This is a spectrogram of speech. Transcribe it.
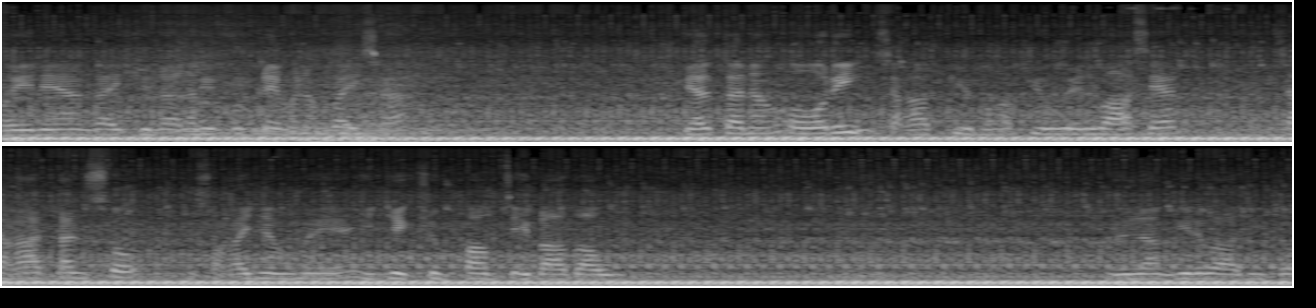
Okay na yan guys, yun lang yung problema ng guys ha. Pelta ng o-ring, saka yung mga fuel washer, saka tanso, sa kanyang may injection pump sa ibabaw. Yun lang ginawa dito.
